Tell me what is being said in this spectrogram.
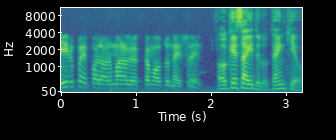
తీరుపై పలు అనుమానాలు వ్యక్తం అవుతున్నాయి Sunil. Okay Saidulu thank you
